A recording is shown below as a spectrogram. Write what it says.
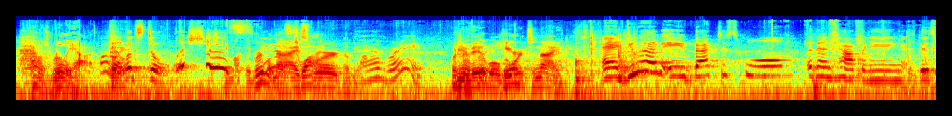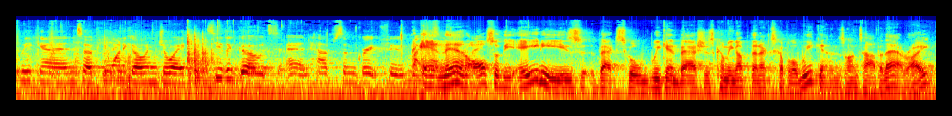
That was really hot. Oh, that looks delicious. came off the griddle. Yes. Nice That's why. work. Okay. All right. be available to Here? work tonight. And you have a back to school event happening this weekend. So if you want to go enjoy, see the goats and have some great food. And then right. also the 80s back to school weekend bash is coming up the next couple of weekends on top of that, right?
